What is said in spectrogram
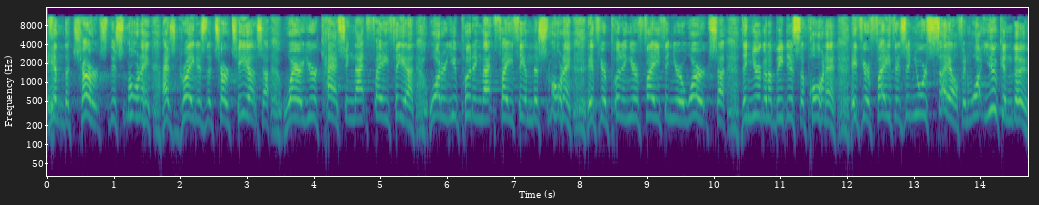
in the church this morning, as great as the church is, uh, where you're cashing that faith in. What are you putting that faith in this morning? If you're putting your faith in your works, uh, then you're going to be disappointed. If your faith is in yourself and what you can do,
